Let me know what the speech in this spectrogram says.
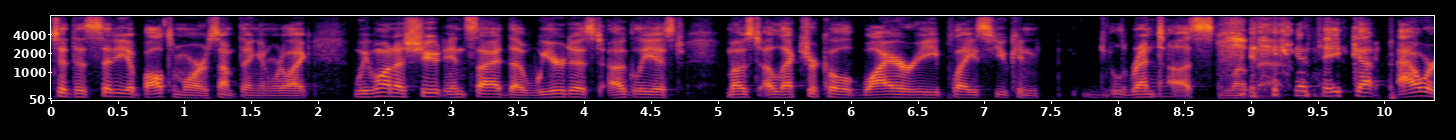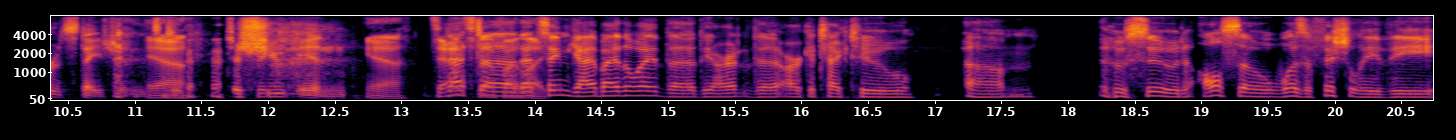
to the city of Baltimore or something and were like, "We want to shoot inside the weirdest, ugliest, most electrical wiry place you can rent us." Love that. and they got power stations Yeah. to, to shoot in. Yeah. See, That stuff uh, that like. same guy, by the way, the the art the architect who um who sued also was officially the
